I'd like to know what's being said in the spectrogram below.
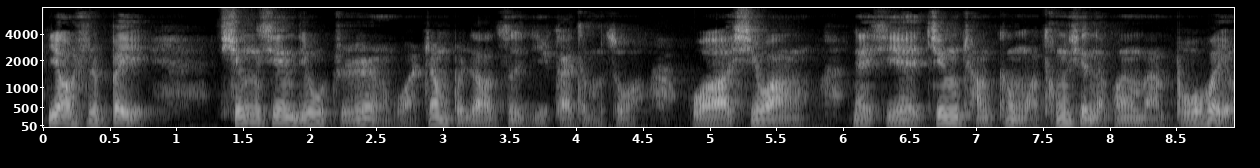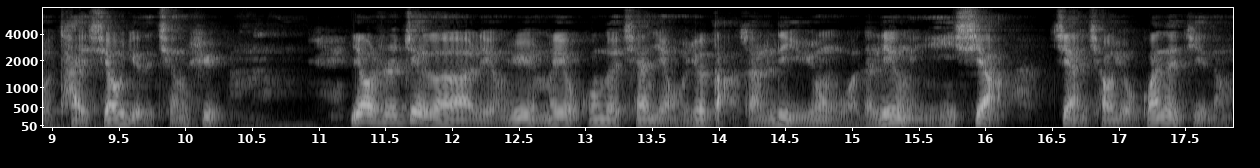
要是被停薪留职，我真不知道自己该怎么做。我希望。那些经常跟我通信的朋友们不会有太消极的情绪。要是这个领域没有工作前景，我就打算利用我的另一项剑桥有关的技能。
